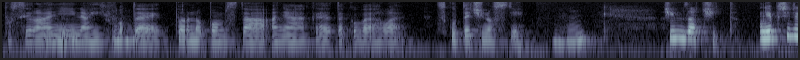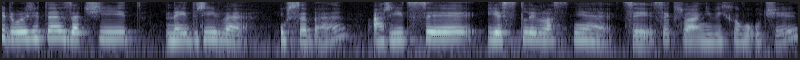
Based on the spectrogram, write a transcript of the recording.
posílání mm-hmm. nahých mhm. fotek, mm-hmm. pornopomsta a nějaké takovéhle skutečnosti. Mm-hmm. Čím začít? Mně přijde důležité začít nejdříve u sebe a říct si, jestli vlastně chci sexuální výchovu učit,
